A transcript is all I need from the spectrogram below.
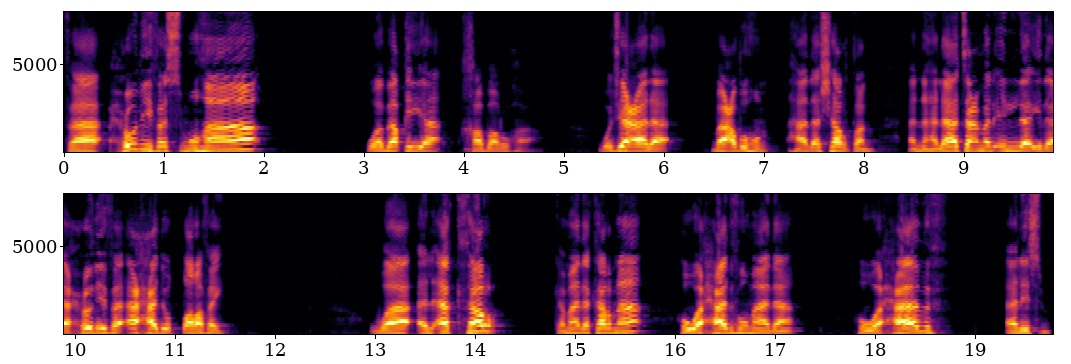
فحذف اسمها وبقي خبرها. وجعل بعضهم هذا شرطا أنها لا تعمل إلا إذا حذف أحد الطرفين. والأكثر كما ذكرنا هو حذف ماذا؟ هو حذف الاسم.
